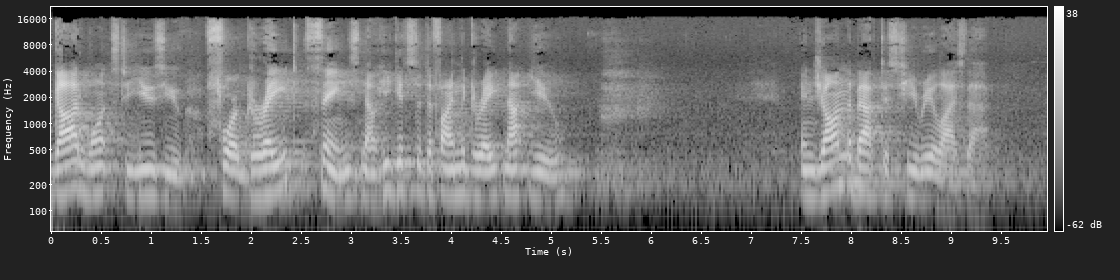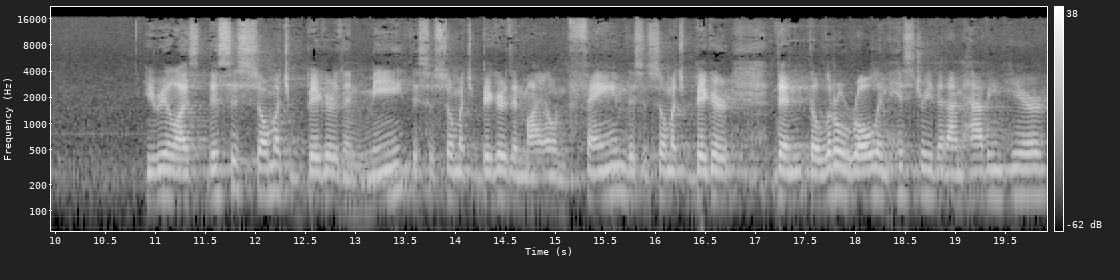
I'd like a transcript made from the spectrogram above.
God wants to use you for great things. Now, he gets to define the great, not you. And John the Baptist, he realized that. He realized this is so much bigger than me. This is so much bigger than my own fame. This is so much bigger than the little role in history that I'm having here.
